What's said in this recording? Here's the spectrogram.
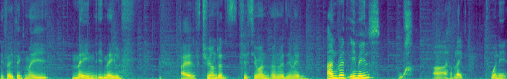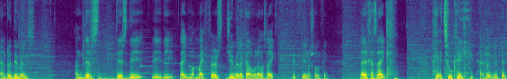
If I take my main email, I have 351 unread emails. 100 emails. Wow. Uh, I have like 20 100 emails, and there's there's the the, the like m- my first Gmail account when I was like 15 or something. That it has like 2k 100 emails.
